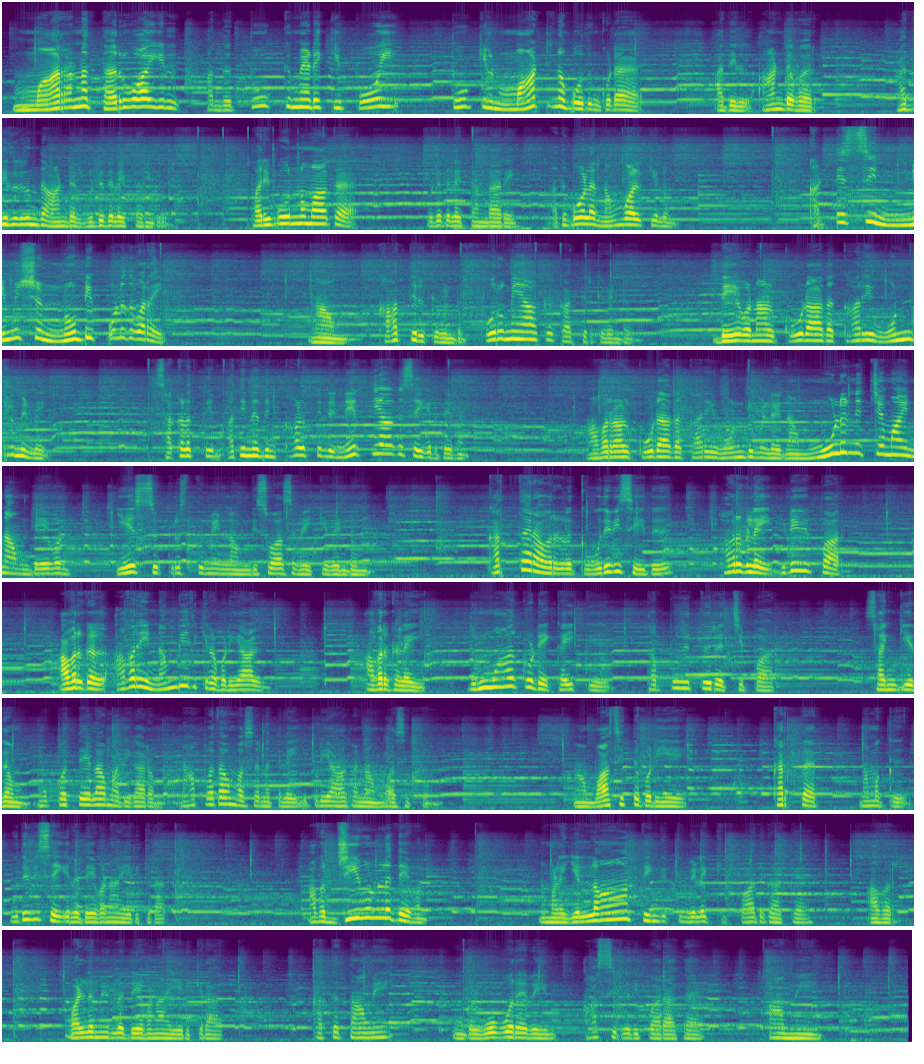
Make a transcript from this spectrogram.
மரண தருவாயில் அந்த தூக்கு மேடைக்கு போய் தூக்கில் மாட்டின போதும் கூட அதில் ஆண்டவர் அதிலிருந்து ஆண்டர் விடுதலை தந்து பரிபூர்ணமாக விடுதலை தந்தாரே. அதுபோல நம் வாழ்க்கையிலும் கடைசி நிமிஷம் நொடி பொழுது வரை நாம் காத்திருக்க வேண்டும் பொறுமையாக காத்திருக்க வேண்டும். தேவனால் கூடாத காரியம் ஒன்றுமில்லை. சகலத்தையும் அதினதின் காலத்தில் நேர்த்தியாக செய்கிற தேவன். அவரால் கூடாத காரியம் ஒன்றுமில்லை. நாம் முழு நிச்சயமாய் நாம் தேவன் இயேசு கிறிஸ்து மேல் நாம் விசுவாசம் வைக்க வேண்டும். கர்த்தர் அவர்களுக்கு உதவி செய்து அவர்களை விடுவிப்பார். அவர்கள் அவரை நம்பியிருக்கிறபடியால் அவர்களை துன்மார்க்குடைய கைக்கு தப்புவித்து ரட்சிப்பார் சங்கீதம் முப்பத்தேழாம் அதிகாரம் நாற்பதாம் வசனத்தில் இப்படியாக நாம் வாசித்தோம். நாம் வாசித்தபடியே கர்த்தர் நமக்கு உதவி செய்கிற தேவனாக இருக்கிறார் அவர் ஜீவனுள்ள தேவன். நம்மளை எல்லா தீங்குக்கும் விலக்கி பாதுகாக்க அவர் வல்லமையுள்ள தேவனாக இருக்கிறார் கத்தத்தாமே உங்கள் ஒவ்வொருவரையும் ஆசீர்வதிப்பாராக. ஆமேன்.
